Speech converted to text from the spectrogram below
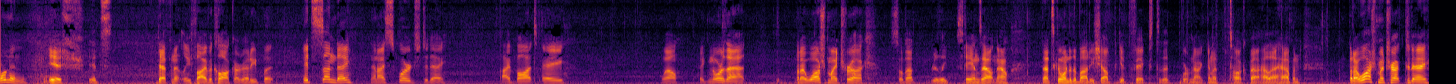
morning-ish. It's definitely five o'clock already, but it's Sunday and I splurged today. I bought a, well, ignore that, but I washed my truck, so that really stands out now. That's going to the body shop to get fixed. That we're not gonna talk about how that happened. But I washed my truck today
